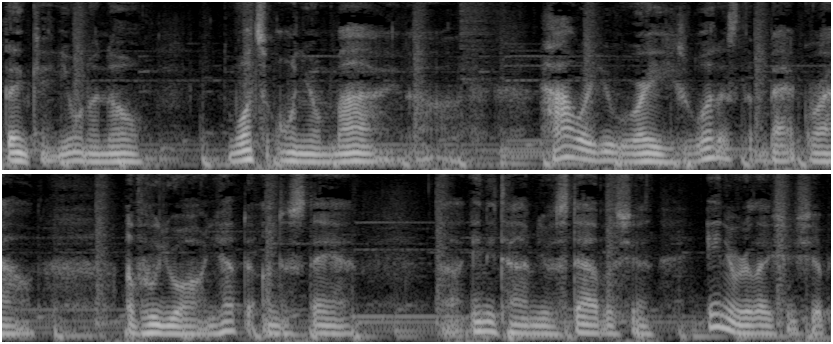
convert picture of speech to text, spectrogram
thinking. You want to know what's on your mind. Uh, how are you raised? What is the background of who you are? You have to understand. Uh, anytime you're establishing any relationship,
